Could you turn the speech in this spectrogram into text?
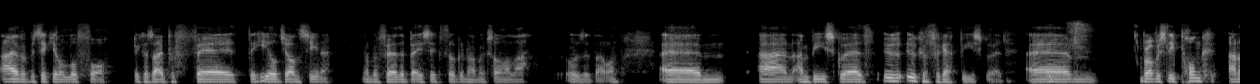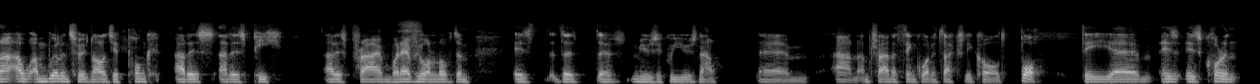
I have a particular love for because I prefer the heel John Cena. I prefer the basic Thuganomics, all that. Or is it that one? Um, and and B squared. Who, who can forget B squared? Um, but obviously Punk, and I, I'm willing to acknowledge it. Punk at his at his peak, at his prime, when everyone loved him, is the the music we use now. Um, and I'm trying to think what it's actually called. But the um, his his current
